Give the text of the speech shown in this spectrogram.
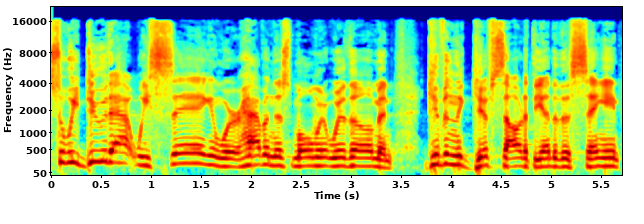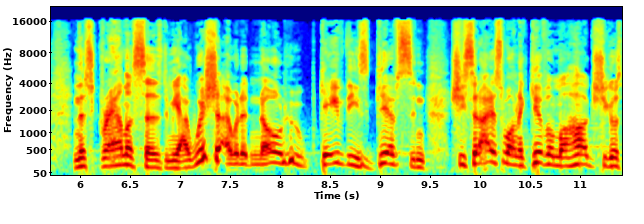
So we do that, we sing, and we're having this moment with them and giving the gifts out at the end of the singing. And this grandma says to me, I wish I would have known who gave these gifts. And she said, I just want to give them a hug. She goes,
